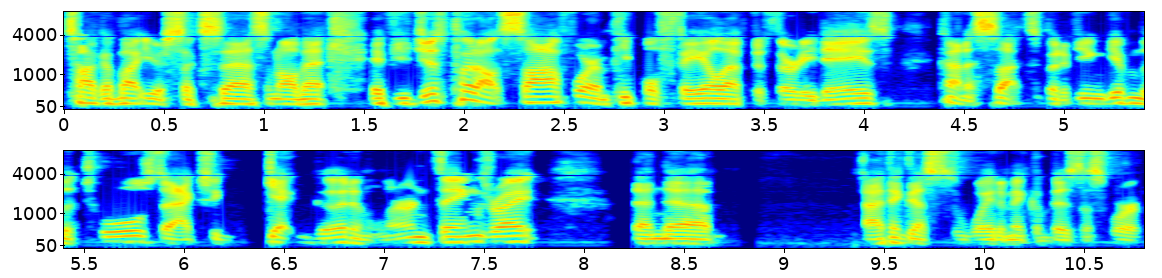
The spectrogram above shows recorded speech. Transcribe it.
talk about your success and all that. If you just put out software and people fail after 30 days, kind of sucks. But if you can give them the tools to actually get good and learn things right, then uh, I think that's the way to make a business work.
